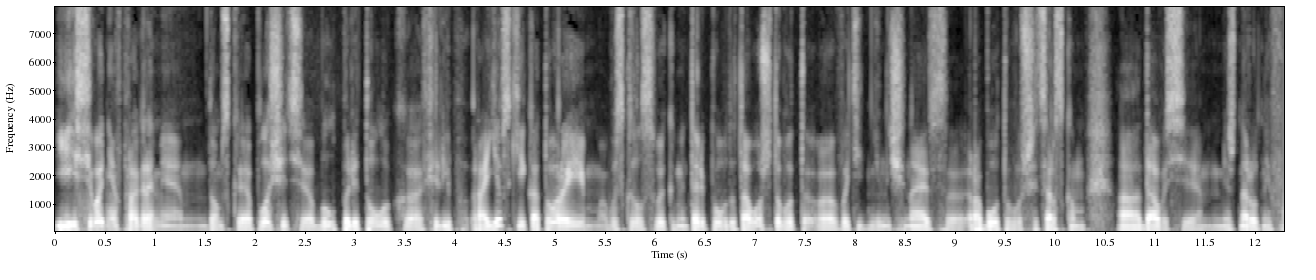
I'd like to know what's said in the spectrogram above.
И сегодня в программе «Домская площадь» был политолог Филипп Раевский, который высказал свой комментарий по поводу того, что вот в эти дни начинается работа в швейцарском э, Давосе международный форум,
